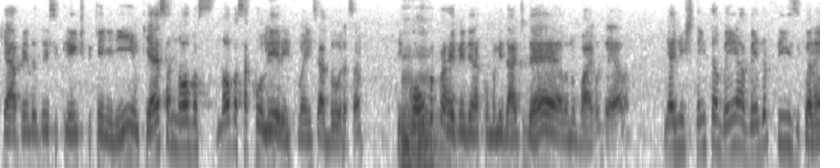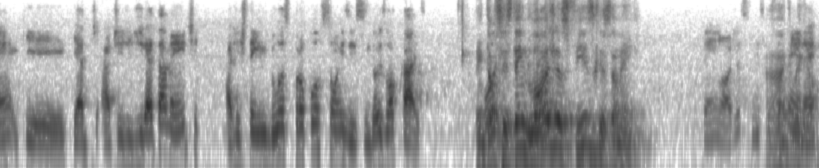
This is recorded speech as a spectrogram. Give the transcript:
Que é a venda desse cliente pequenininho, que é essa nova, nova sacoleira influenciadora, sabe? Que uhum. compra para revender na comunidade dela, no bairro dela. E a gente tem também a venda física, né? Que, que atinge diretamente. A gente tem em duas proporções isso, em dois locais. Então Hoje, vocês têm lojas físicas também? Tem lojas físicas ah, também, né?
